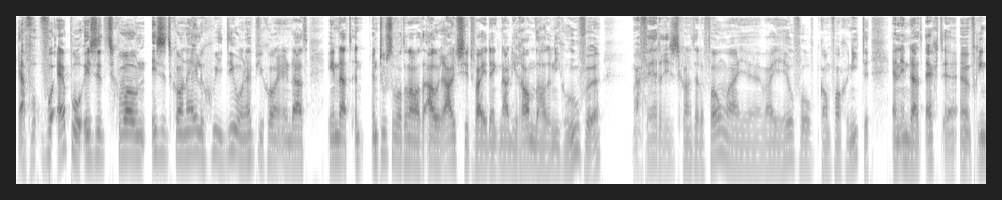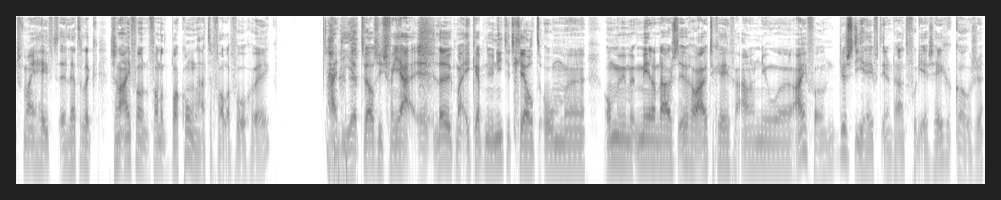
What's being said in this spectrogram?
Ja, voor, voor Apple is het, gewoon, is het gewoon een hele goede deal. En heb je gewoon inderdaad, inderdaad een, een toestel wat er nou wat ouder uitziet... waar je denkt, nou die randen hadden niet gehoeven... Maar verder is het gewoon een telefoon waar je, waar je heel veel kan van genieten. En inderdaad, echt, eh, een vriend van mij heeft eh, letterlijk zijn iPhone van het balkon laten vallen vorige week. Ja, die heeft wel zoiets van, ja, eh, leuk, maar ik heb nu niet het geld om, eh, om me- meer dan 1000 euro uit te geven aan een nieuwe iPhone. Dus die heeft inderdaad voor die SE gekozen.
